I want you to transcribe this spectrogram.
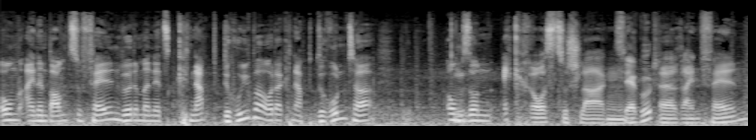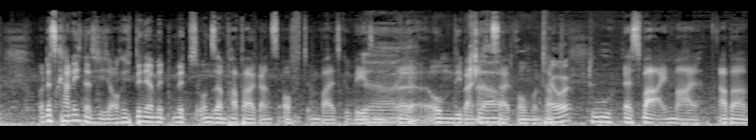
um einen Baum zu fällen, würde man jetzt knapp drüber oder knapp drunter, um so ein Eck rauszuschlagen, Sehr gut. Äh, reinfällen. Und das kann ich natürlich auch. Ich bin ja mit, mit unserem Papa ganz oft im Wald gewesen, Ja, äh, um die Weihnachtszeit rum und hab, Jawohl. Du, es war einmal, aber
